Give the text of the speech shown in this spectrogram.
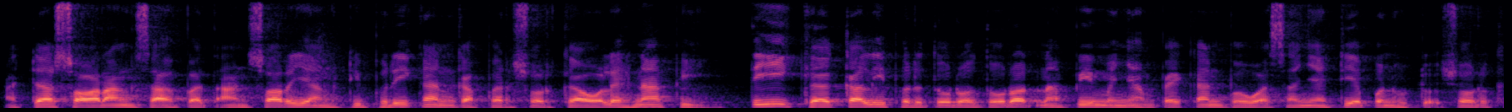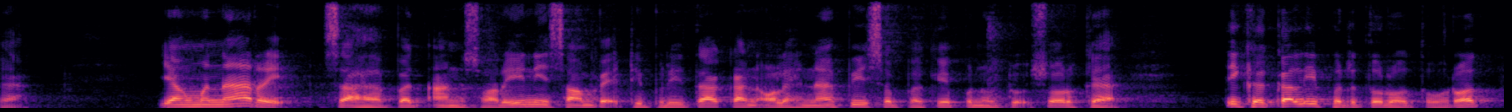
ada seorang sahabat Ansor yang diberikan kabar surga oleh Nabi. Tiga kali berturut-turut Nabi menyampaikan bahwasanya dia penduduk surga. Yang menarik, sahabat Ansor ini sampai diberitakan oleh Nabi sebagai penduduk surga. Tiga kali berturut-turut,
